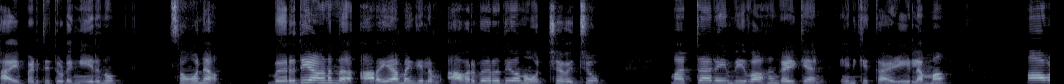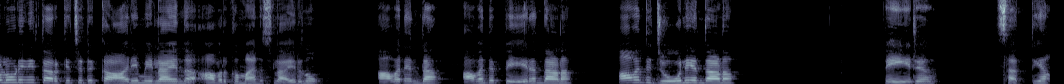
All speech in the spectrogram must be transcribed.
ഭയപ്പെടുത്തി തുടങ്ങിയിരുന്നു. സോന വെറുതെയാണെന്ന് അറിയാമെങ്കിലും അവർ വെറുതെ ഒന്ന് ഒച്ച വെച്ചു. മറ്റാരെയും വിവാഹം കഴിക്കാൻ എനിക്ക് കഴിയില്ലമ്മ. അവളോട് ഇനി തർക്കിച്ചിട്ട് കാര്യമില്ല എന്ന് അവർക്ക് മനസ്സിലായിരുന്നു. അവൻ എന്താ അവന്റെ പേരെന്താണ്? അവന്റെ ജോലി എന്താണ്? പേര് സത്യ.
